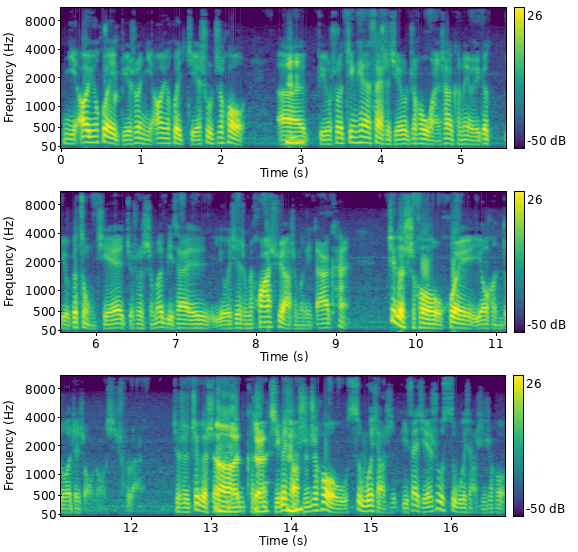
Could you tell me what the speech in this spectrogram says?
你奥运会，比如说你奥运会结束之后，呃，嗯。比如说今天的赛事结束之后，晚上可能有一个有个总结，就是什么比赛有一些什么花絮啊什么给大家看，这个时候会有很多这种东西出来。就是这个时候可能,、几个小时之后，四五个小时比赛结束四五个小时之后，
